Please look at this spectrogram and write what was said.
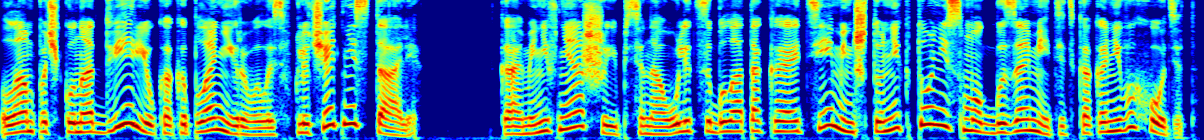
Лампочку над дверью, как и планировалось, включать не стали. Каменев не ошибся, на улице была такая темень, что никто не смог бы заметить, как они выходят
